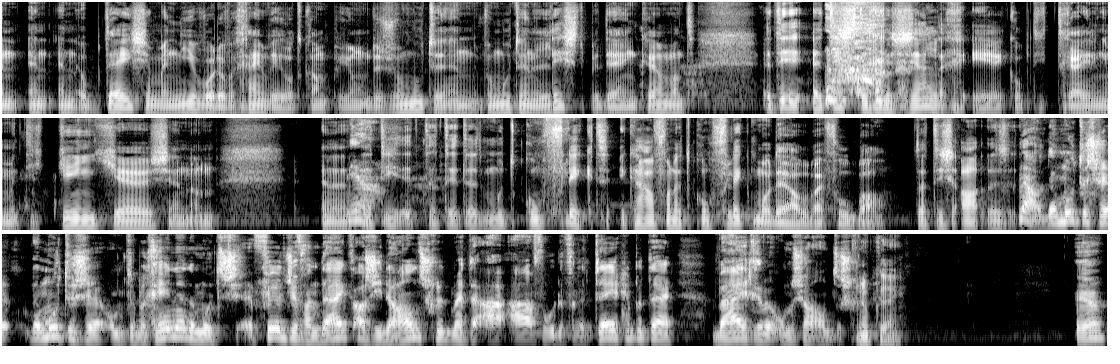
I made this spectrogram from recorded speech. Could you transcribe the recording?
En, en, en op deze manier worden we geen wereldkampioen. Dus we moeten een, we moeten een list bedenken. Want het is, het is te gezellig, Erik, op die trainingen met die kindjes. En dan. En Ja. het, het, het, het- het moet conflict. Ik hou van het conflictmodel bij voetbal. Dat is al. is- Nou, dan moeten, ze, dan moeten ze, om te beginnen, dan Virgil van Dijk, als hij de hand schudt met de aanvoerder van de tegenpartij, weigeren om zijn hand te schudden. Oké. Ja?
